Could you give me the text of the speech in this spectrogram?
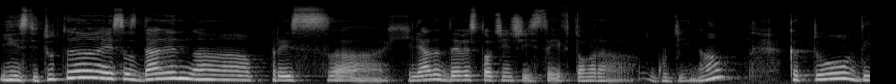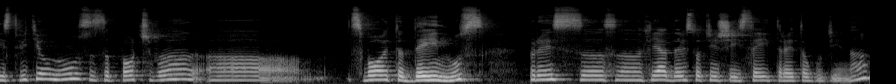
Института е създаден а, през а, 1962 година, като действително започва а, своята дейност през а, 1963 година.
